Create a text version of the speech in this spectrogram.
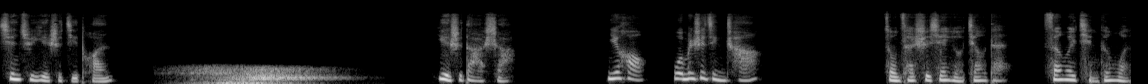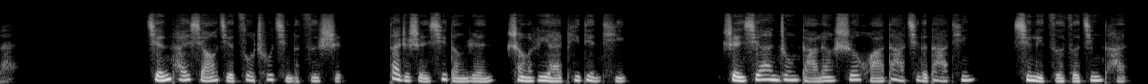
先去叶氏集团。叶氏大厦，你好，我们是警察。总裁事先有交代，三位请跟我来。前台小姐做出请的姿势，带着沈西等人上了 VIP 电梯。沈西暗中打量奢华大气的大厅，心里啧啧惊叹。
